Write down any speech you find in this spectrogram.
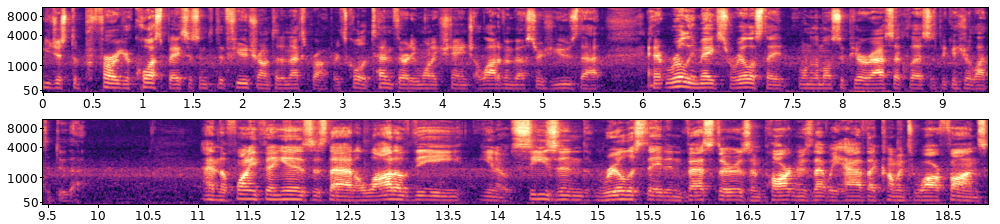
you just defer your cost basis into the future onto the next property. It's called a 1031 exchange. A lot of investors use that, and it really makes real estate one of the most superior asset classes because you're allowed to do that. And the funny thing is, is that a lot of the you know seasoned real estate investors and partners that we have that come into our funds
